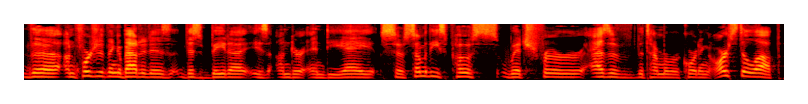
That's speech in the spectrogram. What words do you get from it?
The unfortunate thing about it is this beta is under NDA, so some of these posts, which for as of the time we're recording, are still up,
